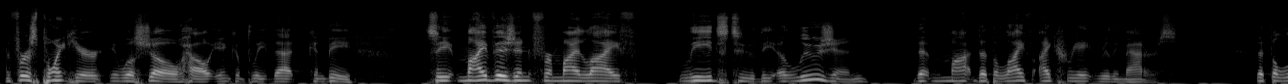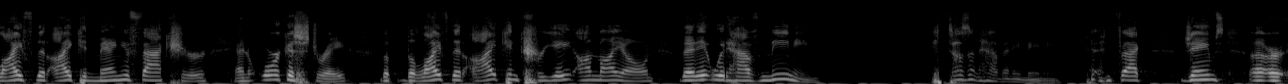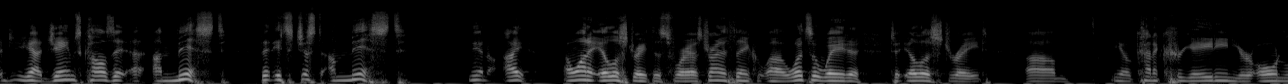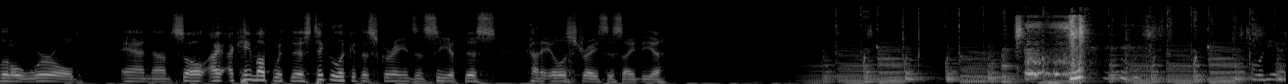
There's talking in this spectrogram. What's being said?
the first point here, it will show how incomplete that can be. See, my vision for my life leads to the illusion that, my, that the life I create really matters. That the life that I can manufacture and orchestrate, the, the life that I can create on my own, that it would have meaning. It doesn't have any meaning. In fact, James, uh, or yeah, James calls it a, a mist. That it's just a mist. You know, I I want to illustrate this for you. I was trying to think uh, what's a way to to illustrate, um, you know, kind of creating your own little world. And um, so I, I came up with this. Take a look at the screens and see if this kind of illustrates this idea. Audio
